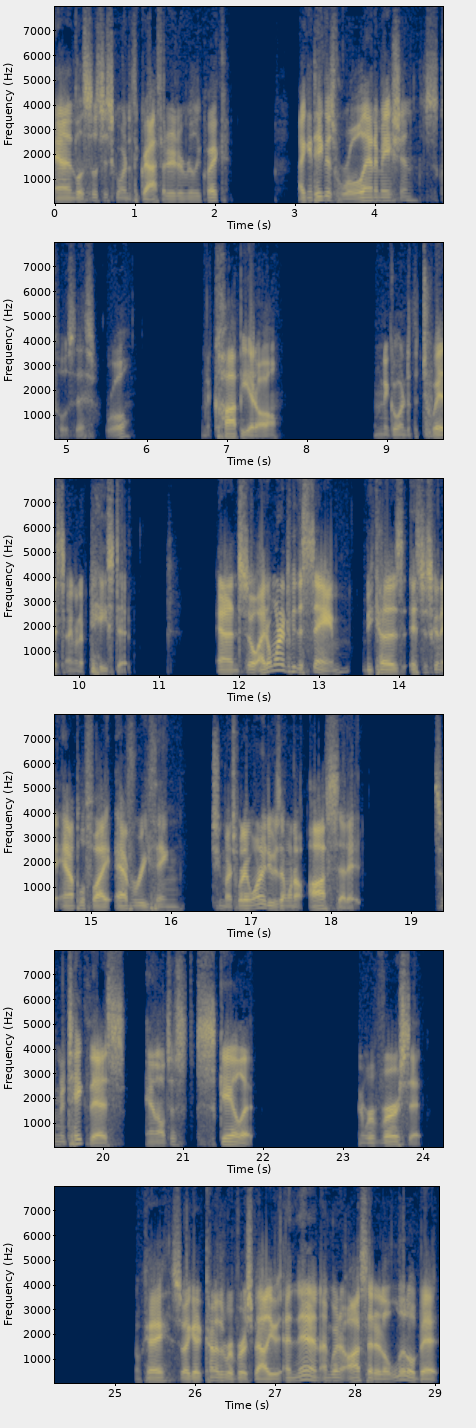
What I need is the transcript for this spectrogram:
and let's let's just go into the graph editor really quick. I can take this roll animation. Let's close this roll. I'm going to copy it all. I'm going to go into the twist. I'm going to paste it. And so I don't want it to be the same because it's just going to amplify everything too much. What I want to do is I want to offset it. So I'm going to take this and I'll just scale it and reverse it. Okay, so I get kind of the reverse value. And then I'm going to offset it a little bit.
